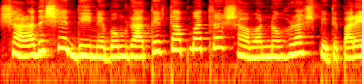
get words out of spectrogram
সারা দেশে দিন এবং রাতের তাপমাত্রা সামান্য হ্রাস পেতে পারে।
